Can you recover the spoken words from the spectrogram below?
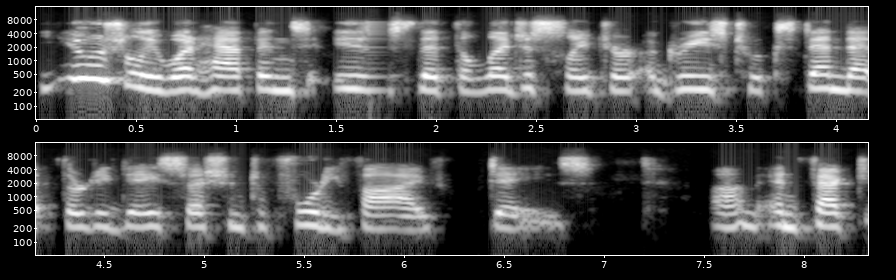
usually, what happens is that the legislature agrees to extend that 30 day session to 45 days. Um, in fact,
